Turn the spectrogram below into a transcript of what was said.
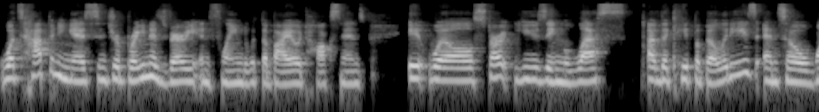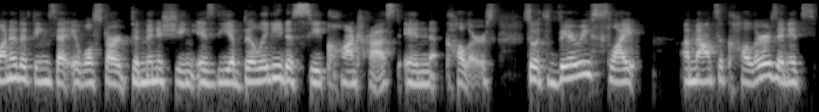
what's happening is since your brain is very inflamed with the biotoxins, it will start using less of the capabilities. And so one of the things that it will start diminishing is the ability to see contrast in colors. So it's very slight amounts of colors and it's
